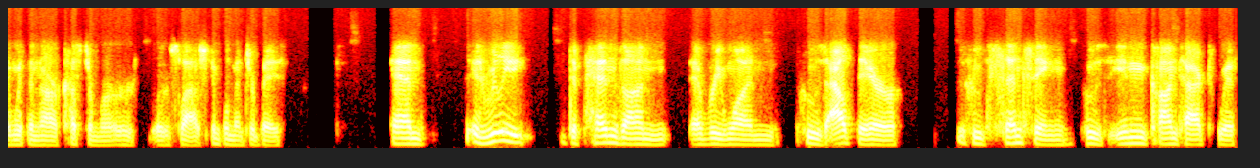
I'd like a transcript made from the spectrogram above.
and within our customer or, slash implementer base. And it really depends on everyone who's out there, who's sensing, who's in contact with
